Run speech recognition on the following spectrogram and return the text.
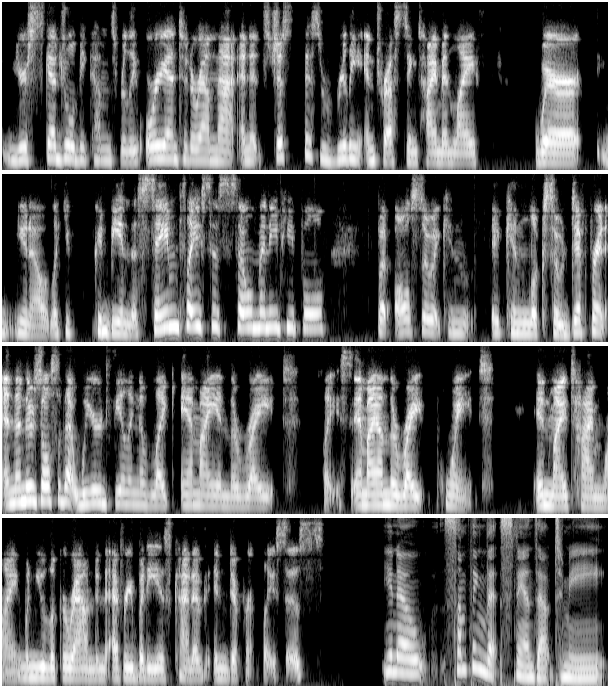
your schedule becomes really oriented around that. And it's just this really interesting time in life where you know like you can be in the same place as so many people but also it can it can look so different. And then there's also that weird feeling of like am i in the right place? Am i on the right point in my timeline when you look around and everybody is kind of in different places. You know, something that stands out to me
